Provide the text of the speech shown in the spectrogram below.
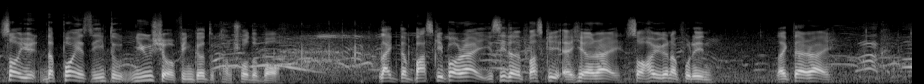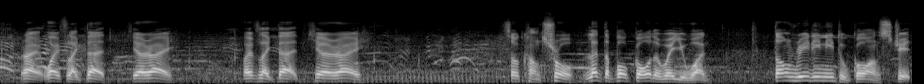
So you, the point is you need to use your finger to control the ball. Like the basketball right? You see the basket uh, here right? So how you gonna put in? Like that right? Right wife like that. Here right? Wife like that. Here right? So control. Let the ball go the way you want don't really need to go on street.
